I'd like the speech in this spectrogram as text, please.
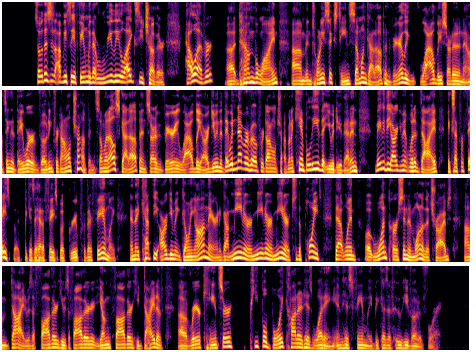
So this is obviously a family that really likes each other. However, uh, down the line um, in 2016, someone got up and very loudly started announcing that they were voting for Donald Trump. And someone else got up and started very loudly arguing that they would never vote for Donald Trump. And I can't believe that you would do that. And maybe the argument would have died, except for Facebook, because they had a Facebook group for their family. And they kept the argument going on there. And it got meaner and meaner and meaner to the point that when uh, one person in one of the tribes um, died, it was a father, he was a father, young father, he died of uh, rare cancer people boycotted his wedding and his family because of who he voted for.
